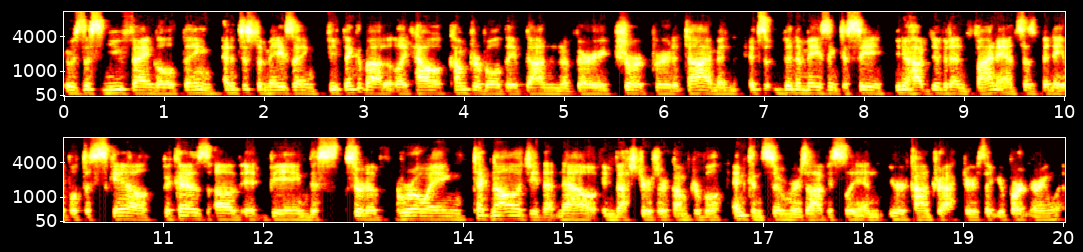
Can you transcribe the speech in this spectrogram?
it was this newfangled thing. And it's just amazing if you think about it, like how comfortable they've gotten in a very short period of time. And it's been amazing to see, you know, how dividend finance has been able to scale because of it being this sort of growing technology that now investors are comfortable and consumers, obviously, and your contractors that you're partnering with.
